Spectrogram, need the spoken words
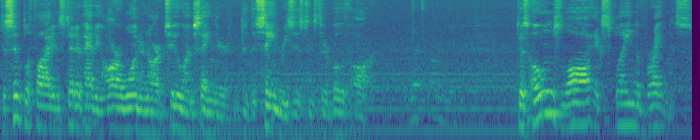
To simplify it, instead of having R1 and R2, I'm saying they're the same resistance, they're both R. Does Ohm's law explain the brightness?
